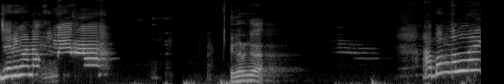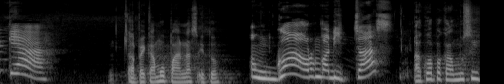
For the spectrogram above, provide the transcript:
Jaringan aku merah. Dengar nggak? Abang ngelek ya? HP kamu panas itu. Enggak, orang gak dicas. Aku apa kamu sih?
